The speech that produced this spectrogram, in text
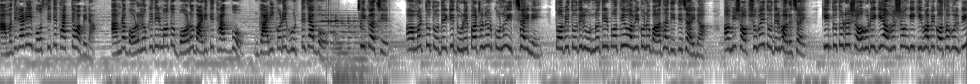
আমাদের আর এই বস্তিতে থাকতে হবে না। আমরা বড় লোকেদের মতো বড় বাড়িতে থাকব, গাড়ি করে ঘুরতে যাব। ঠিক আছে। আমার তো তোদেরকে দূরে পাঠানোর কোনো ইচ্ছাই নেই। তবে তোদের উন্নতির পথেও আমি কোনো বাধা দিতে চাই না। আমি সবসময় তোদের ভালো চাই। কিন্তু তোরা শহরে গিয়ে আমার সঙ্গে কীভাবে কথা বলবি?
